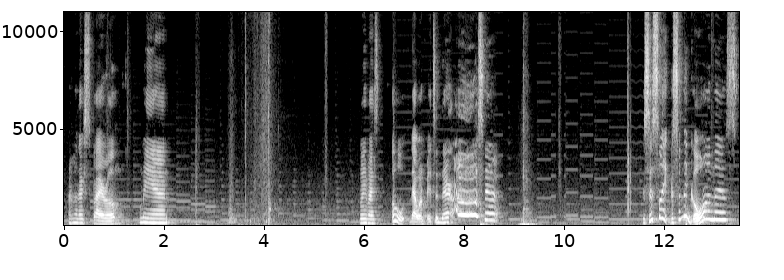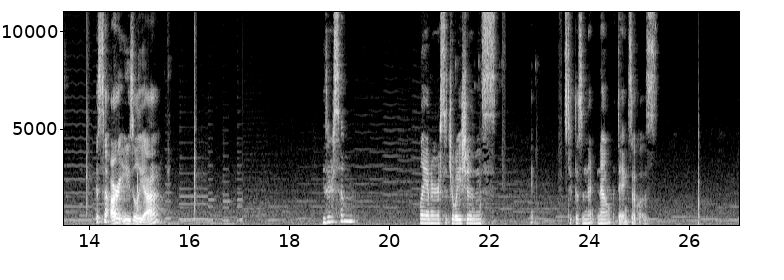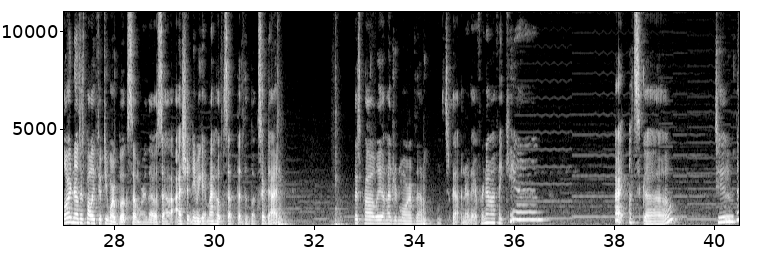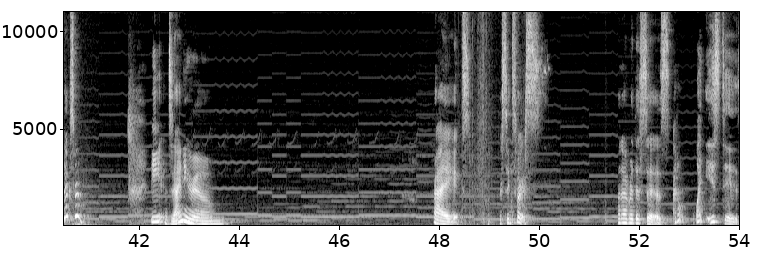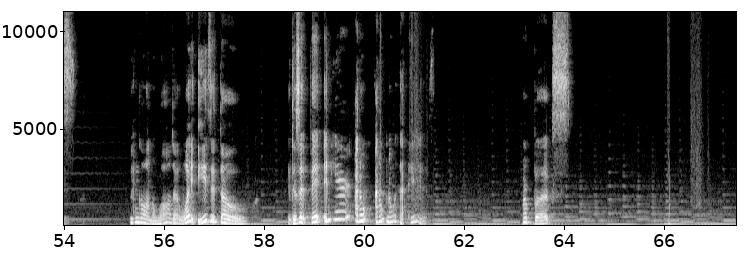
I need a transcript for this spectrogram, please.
Another spiral. Man. Wait, my. Oh, that one fits in there. Oh, snap. Is this like, does something go on this? It's the art easily, yeah? Is there some planner situations? Stick those in there? No? Dang, so close. Lord knows there's probably 50 more books somewhere though, so I shouldn't even get my hopes up that the books are done. There's probably a hundred more of them. Let's stick that under there for now if I can. All right, let's go to the next room. The dining room. Right. First things first. Whatever this is. I don't, what is this? We can go on the wall though. What is it though? Does it fit in here? I don't I don't know what that is. More books.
